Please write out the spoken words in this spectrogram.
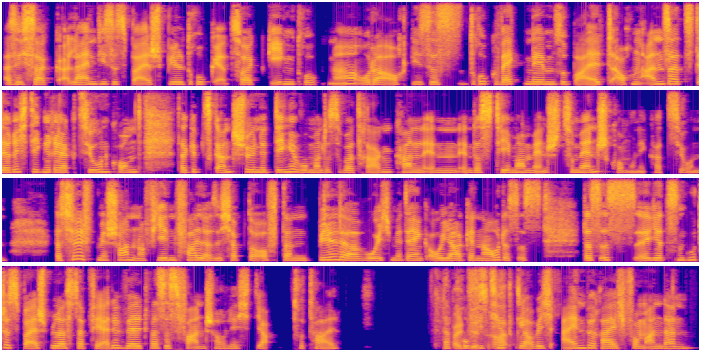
also ich sag allein dieses Beispiel Druck erzeugt Gegendruck, ne? Oder auch dieses Druck wegnehmen, sobald auch ein Ansatz der richtigen Reaktion kommt. Da gibt's ganz schöne Dinge, wo man das übertragen kann in, in das Thema Mensch Mensch-zu-Mensch-Kommunikation. Das hilft mir schon, auf jeden Fall. Also ich habe da oft dann Bilder, wo ich mir denke, oh ja, genau, das ist, das ist äh, jetzt ein gutes Beispiel aus der Pferdewelt, was es veranschaulicht. Ja, total. Da Weil profitiert, glaube ich, ein Bereich vom anderen.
